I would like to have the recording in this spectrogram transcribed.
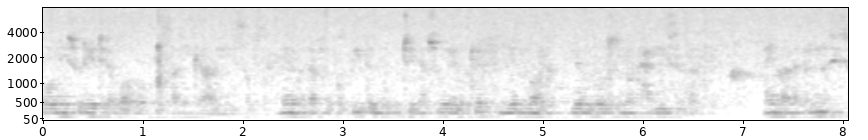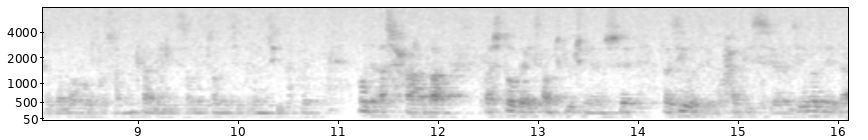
ovo nisu riječi Allahov poslanika, ali i sam nema, dakle, po pitanju učenja sure u kef, nijednog vjerodostojnog hadisa, dakle, nema, ne prinosi se od Allahov poslanika, ali i sa lecom se prenosi, dakle, od ashaba, pa s toga islamski učenja se razilaze, u hadis se razilaze, da,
